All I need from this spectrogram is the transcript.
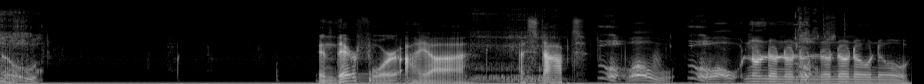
no and therefore I uh I stopped. Whoa, whoa, no, no, no, no, no, no, no, no.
